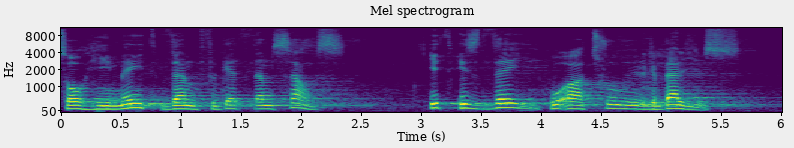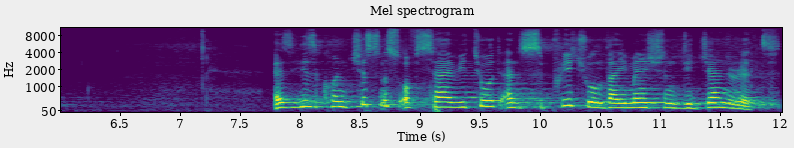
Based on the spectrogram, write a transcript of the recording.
so He made them forget themselves. It is they who are truly rebellious. As his consciousness of servitude and spiritual dimension degenerate,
